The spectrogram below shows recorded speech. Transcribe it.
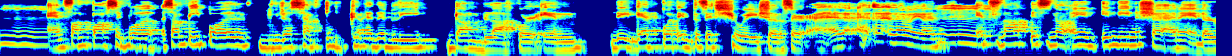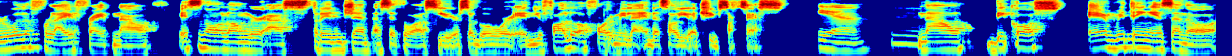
Mhm. and some possible, some people just have incredibly dumb luck wherein they get put into situations or al- al- alam mo yun, Mm-mm. it's not it's no hindi na siya ano eh, the rule of life right now it's no longer as stringent as it was years ago wherein you follow a formula and that's how you achieve success Yeah. Mm. now because everything is ano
